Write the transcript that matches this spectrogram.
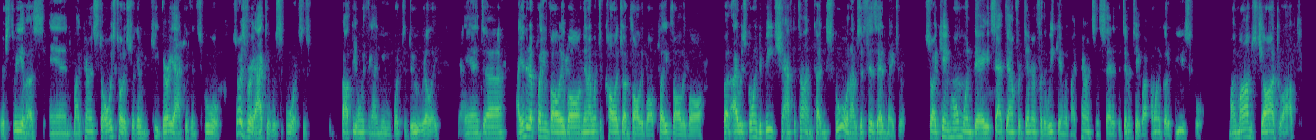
there's three of us, and my parents always told us you're going to keep very active in school. So I was very active with sports. About the only thing I knew what to do really. Yeah. And uh, I ended up playing volleyball, and then I went to college on volleyball, played volleyball. But I was going to beach half the time, cutting school, and I was a phys ed major. So I came home one day, sat down for dinner for the weekend with my parents, and said at the dinner table, I want to go to beauty school. My mom's jaw dropped.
